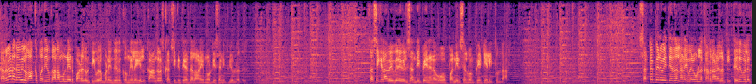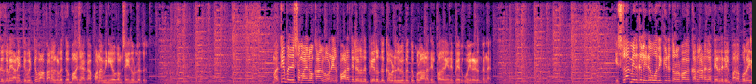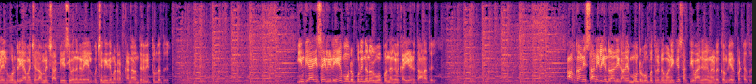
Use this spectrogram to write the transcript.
கர்நாடகாவில் வாக்குப்பதிவுக்கான முன்னேற்பாடுகள் தீவிரமடைந்து இருக்கும் நிலையில் காங்கிரஸ் கட்சிக்கு தேர்தல் ஆணையம் நோட்டீஸ் அனுப்பியுள்ளது. சசிகலாவை விரைவில் சந்திப்பேன் என ஓ பன்னீர்செல்வம் பேட்டியளித்துள்ளார் சட்டப்பேரவைத் தேர்தல் நடைபெறவுள்ள கர்நாடகத்தில் தெருவிளக்குகளை அணைத்துவிட்டு வாக்காளர்களுக்கு பாஜக பண விநியோகம் செய்துள்ளது. மத்திய பிரதேச மாநிலம் கார்கோனில் பாலத்திலிருந்து பேருந்து கவிழ்ந்து விபத்துக்குள்ளானதில் பதினைந்து பேர் உயிரிழந்தனர். இஸ்லாமியர்கள் இடஒதுக்கீடு தொடர்பாக கர்நாடக தேர்தலில் பரப்புரைகளில் ஒன்றிய அமைச்சர் அமித்ஷா பேசி வந்த நிலையில் உச்சநீதிமன்றம் கண்டனம் தெரிவித்துள்ளது. இந்தியா இஸ்ரேல் இடையே மூன்று புரிந்துணர்வு ஒப்பந்தங்கள் கையெழுத்தானது. ஆப்கானிஸ்தானில் இன்று அதிகாலை மூன்று முப்பத்தி ரெண்டு மணிக்கு சக்தி வாய்ந்த நிலநடுக்கம் ஏற்பட்டது.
